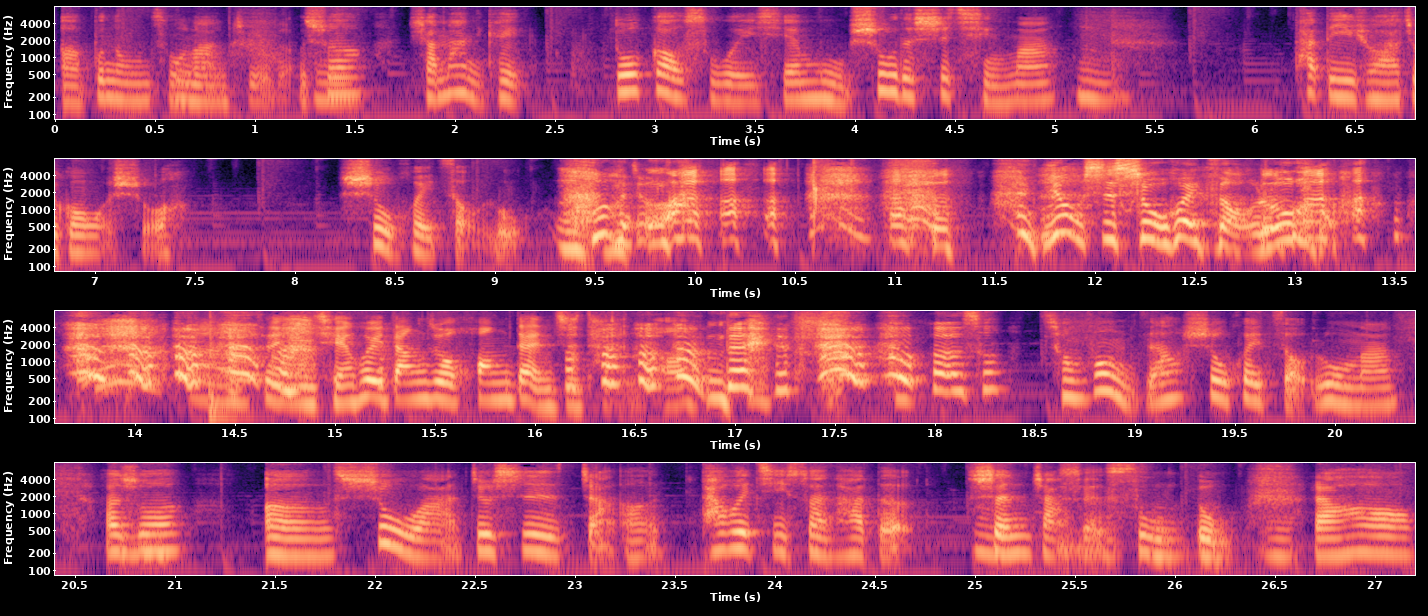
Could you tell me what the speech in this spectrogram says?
呃不农族嘛。我说小马，你可以多告诉我一些母树的事情吗？嗯，他第一句话就跟我说。树会走路，我就 又是树会走路，这以前会当做荒诞之谈。哦。对，他说：“重凤，你知道树会走路吗？”他说：“呃，树啊，就是长呃，它会计算它的生长的速度，然后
